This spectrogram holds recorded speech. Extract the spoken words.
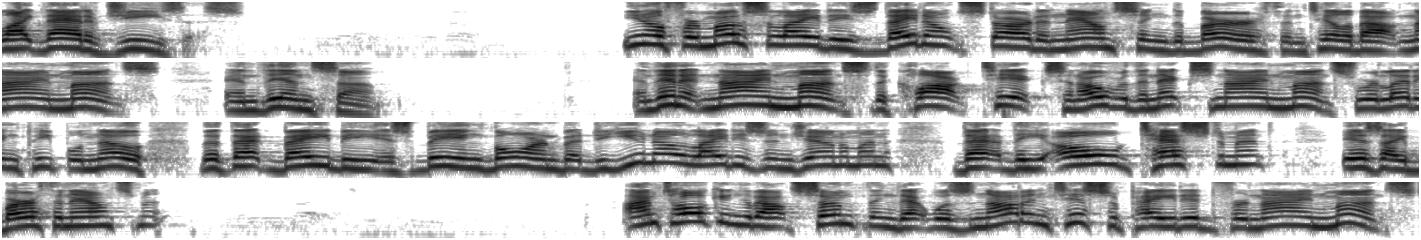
like that of Jesus. You know, for most ladies, they don't start announcing the birth until about nine months and then some. And then at nine months, the clock ticks, and over the next nine months, we're letting people know that that baby is being born. But do you know, ladies and gentlemen, that the Old Testament is a birth announcement? I'm talking about something that was not anticipated for nine months,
